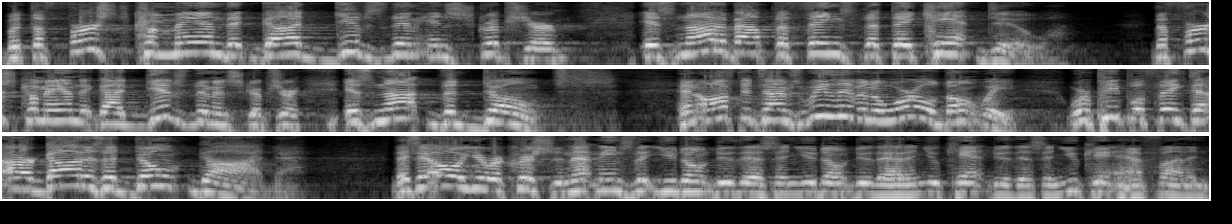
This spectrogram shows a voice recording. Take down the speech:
But the first command that God gives them in scripture is not about the things that they can't do. The first command that God gives them in scripture is not the don'ts. And oftentimes we live in a world, don't we, where people think that our God is a don't God. They say, oh, you're a Christian. That means that you don't do this and you don't do that and you can't do this and you can't have fun. And,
